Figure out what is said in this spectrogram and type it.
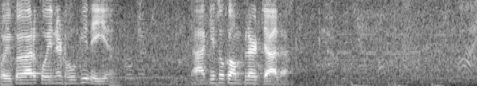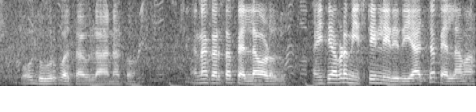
કોઈ કોઈ વાર કોઈને ઠોકી દઈએ. બાકી તો કમ્પ્લેટ ચાલે. બહુ દૂર બતાવ્યું લાને તો. એના કરતાં પહેલાંવાળો હતું અહીંથી આપણે મિસ્ટીન લીધી હતી, યાદ છે પહેલાંમાં?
